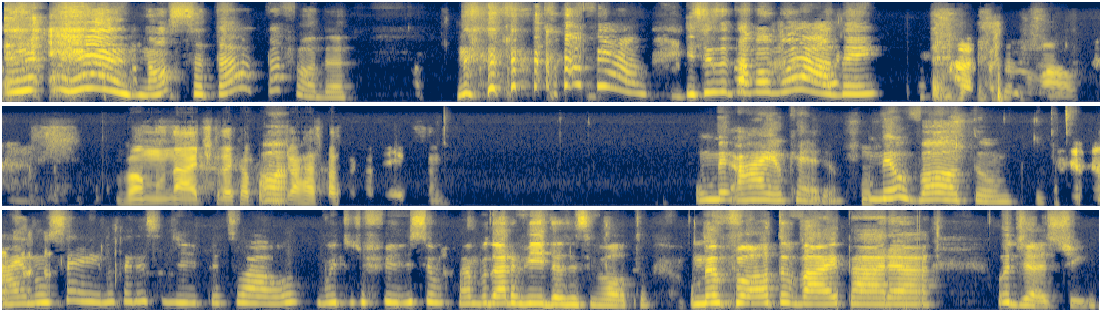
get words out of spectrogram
Nossa, tá, tá foda. Isso você tá mal-humorado, hein? Tá tudo mal. Vamos, Nath, que daqui a pouco Ó, a gente vai raspar sua cabeça. O meu... Ai, eu quero. O meu voto. Ai, eu não sei, não sei decidir, pessoal. Muito difícil. Vai mudar vidas esse voto. O meu voto vai para o Justin.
